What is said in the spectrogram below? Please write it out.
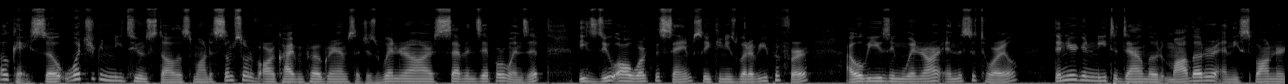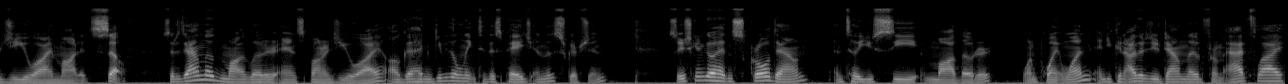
Okay, so what you're going to need to install this mod is some sort of archiving program such as WinRAR, 7-Zip, or WinZip. These do all work the same, so you can use whatever you prefer. I will be using WinRAR in this tutorial. Then you're going to need to download ModLoader and the Spawner GUI mod itself. So to download the ModLoader and Spawner GUI, I'll go ahead and give you the link to this page in the description. So you're just going to go ahead and scroll down until you see ModLoader 1.1, and you can either do download from AdFly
